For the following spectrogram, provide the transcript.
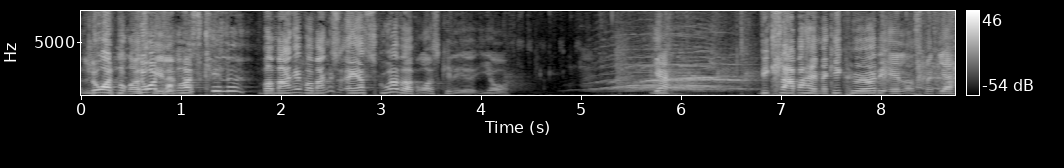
Lort på er lort Roskilde. på Roskilde. Hvor mange, hvor mange af jer skulle have været på Roskilde i, år? Ja. Vi klapper her, man kan ikke høre det ellers, men ja.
